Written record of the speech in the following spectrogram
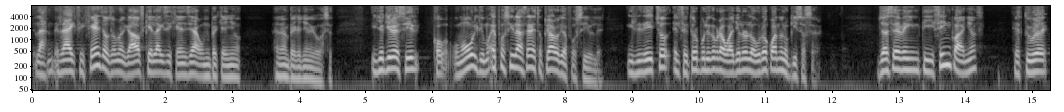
la, exigencia de un supermercado que la exigencia a un pequeño, a un pequeño negocio. Y yo quiero decir, como, último, ¿es posible hacer esto? Claro que es posible. Y de hecho, el sector público paraguayo lo logró cuando lo quiso hacer. Yo hace 25 años estuve,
